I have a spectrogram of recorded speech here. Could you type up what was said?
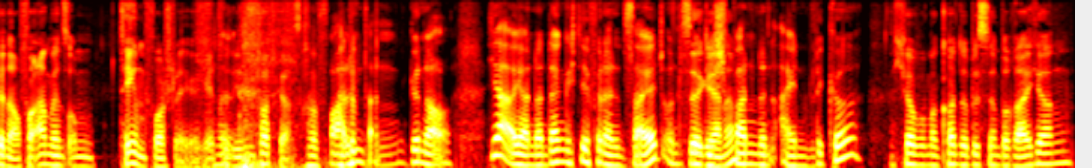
Genau, vor allem wenn es um Themenvorschläge geht für diesen Podcast. vor allem dann, genau. Ja, ja, dann danke ich dir für deine Zeit und Sehr für die gerne. spannenden Einblicke. Ich hoffe, man konnte ein bisschen bereichern.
